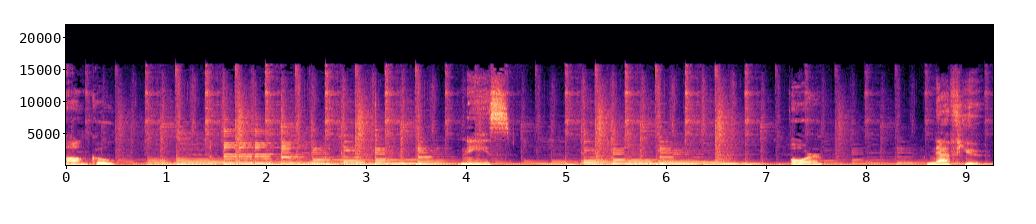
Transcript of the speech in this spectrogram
uncle, niece, or nephew.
